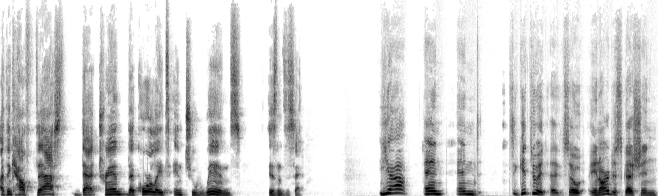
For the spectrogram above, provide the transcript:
I think how fast that trend that correlates into wins isn't the same. Yeah, and and to get to it, uh, so in our discussion,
